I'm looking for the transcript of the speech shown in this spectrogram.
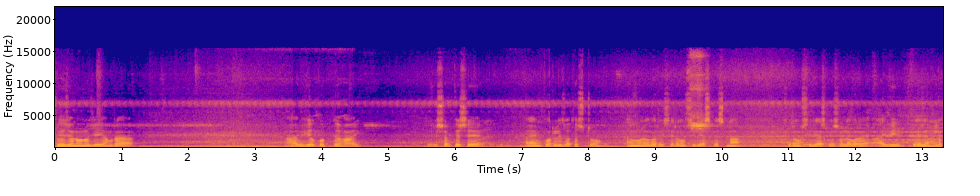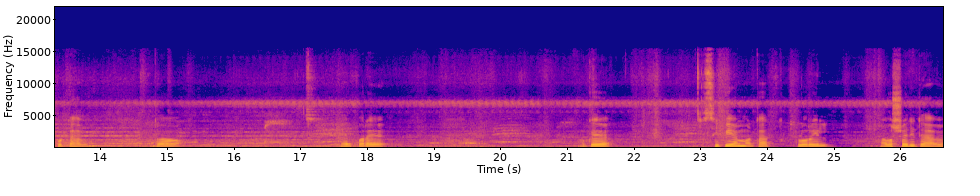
প্রয়োজন অনুযায়ী আমরা আইভিও করতে হয়। তো এসব কেসে আইএম করলে যথেষ্ট। আমি মনে করি সেরকম সিরিয়াস কেস না। সেরকম সিরিয়াস কেস হলে পরে আইভি প্রয়োজন হলে করতে হবে। তো এরপরে ওকে সিপিএম অর্থাৎ ক্লোরিল অবশ্যই দিতে হবে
